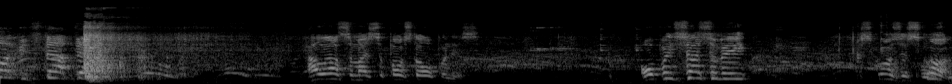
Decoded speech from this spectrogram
fucking stop that. How else am I supposed to open this? Open sesame. Score's a score.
